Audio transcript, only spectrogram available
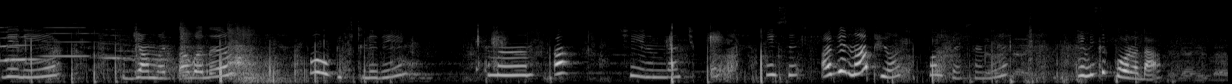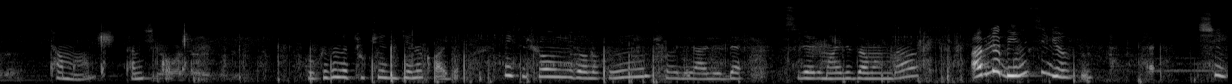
silelim. Camları da alalım. Oh bitkileri. Tamam. Şey elimden çıktı. Neyse. Abi ne yapıyorsun? Boş ver sen beni. Temizlik bu arada. Tamam. Tam iş kok. Bu kızın da Türkçe izleyeceğine kaydı. Neyse şöyle de alalım. Şöyle yerleri de silerim aynı zamanda. Abla beni siliyorsun. Şey,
